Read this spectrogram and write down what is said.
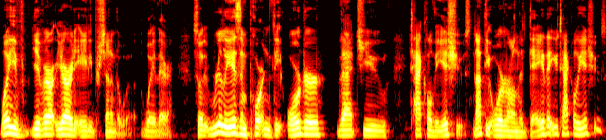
well, you've, you've you're already 80% of the way there. So it really is important the order that you tackle the issues, not the order on the day that you tackle the issues,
